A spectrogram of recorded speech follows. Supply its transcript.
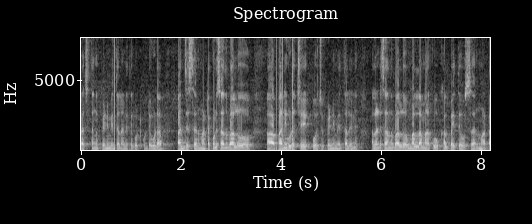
ఖచ్చితంగా పెండి మిత్తలు అయితే కొట్టుకుంటే కూడా పనిచేస్తాయి అనమాట కొన్ని సందర్భాల్లో పని కూడా చేయకపోవచ్చు పెండి మిత్తలని. అలాంటి సందర్భాల్లో మళ్ళీ మనకు కలుపు అయితే వస్తుంది అనమాట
